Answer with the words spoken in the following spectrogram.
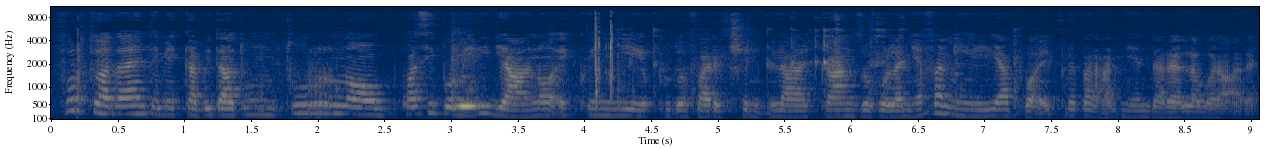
Fortunatamente mi è capitato un turno quasi pomeridiano e quindi ho potuto fare il, pranzo con la mia famiglia poi prepararmi e andare a lavorare.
